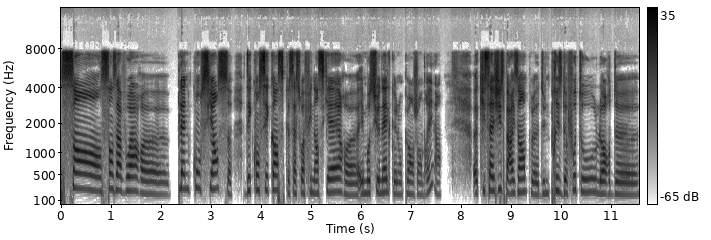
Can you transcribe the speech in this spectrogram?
sans, sans avoir euh, pleine conscience des conséquences, que ce soit financières, euh, émotionnelles que l'on peut engendrer. Hein. Euh, qu'il s'agisse par exemple d'une prise de photo lors de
